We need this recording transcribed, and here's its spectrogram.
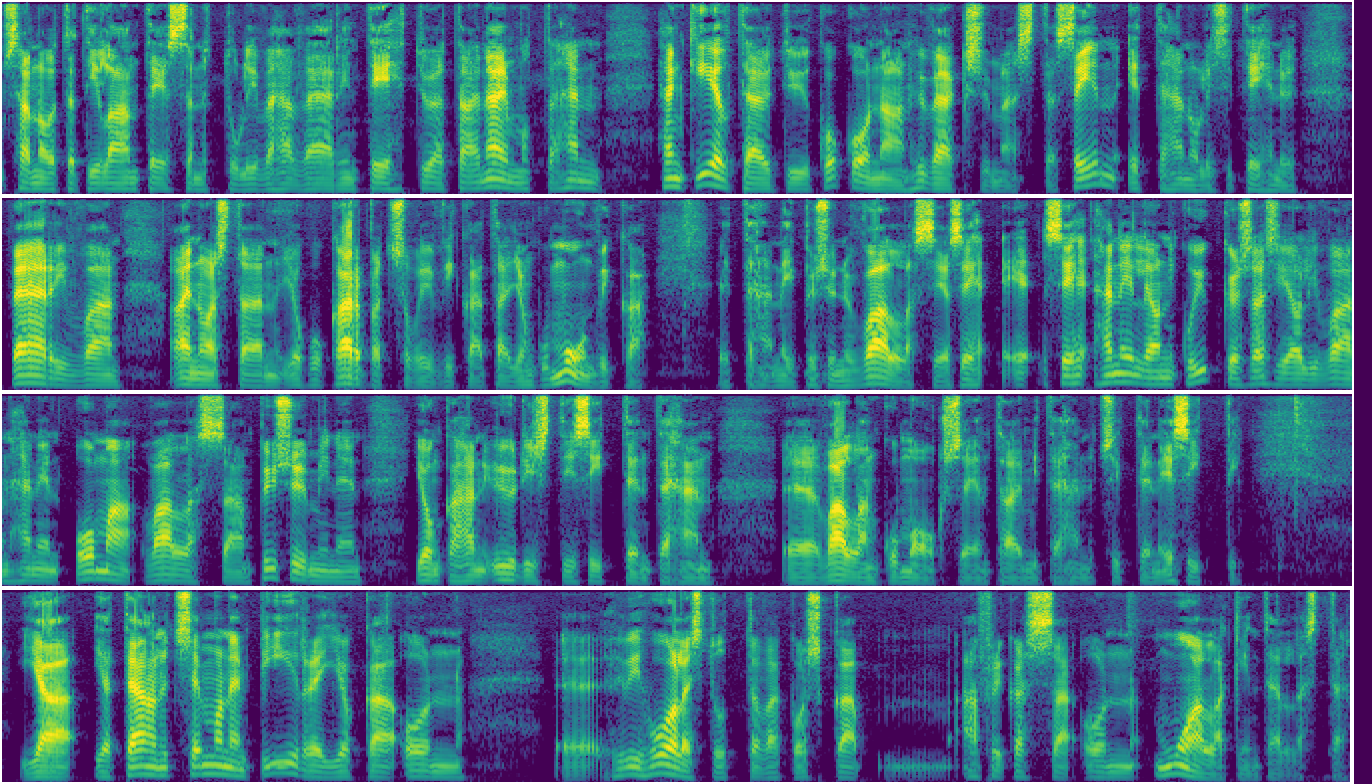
sanoi, että tilanteessa nyt tuli vähän väärin tehtyä tai näin, mutta hän, hän kieltäytyy kokonaan hyväksymästä sen, että hän olisi tehnyt väärin, vaan ainoastaan joku Karpatsovin vika tai jonkun muun vika, että hän ei pysynyt vallassa. Ja se, se hänelle on niin kuin ykkösasia oli vaan hänen oma vallassaan pysyminen, jonka hän yhdisti sitten tähän vallankumoukseen tai mitä hän nyt sitten esitti. Ja, ja tämä on nyt semmoinen piirre, joka on hyvin huolestuttava, koska mm, Afrikassa on muuallakin tällaista.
